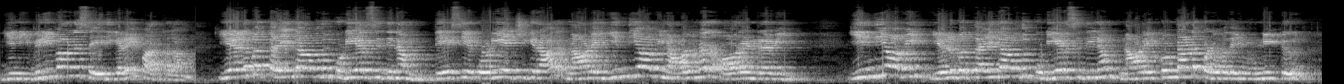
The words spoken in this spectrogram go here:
இனி விரிவான செய்திகளை பார்க்கலாம். எழுபத்தைந்தாவது குடியரசு தினம். தேசிய கொடியேற்றுகிறார் நாளை இந்தியாவின் ஆளுநர் ஆர் என் ரவி. இந்தியாவின் எழுபத்தைந்தாவது குடியரசு தினம் நாளை கொண்டாடப்படுவதை முன்னிட்டு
